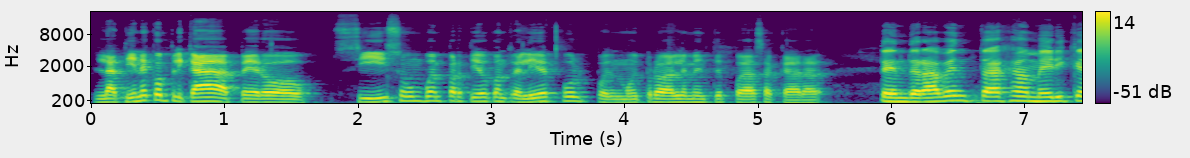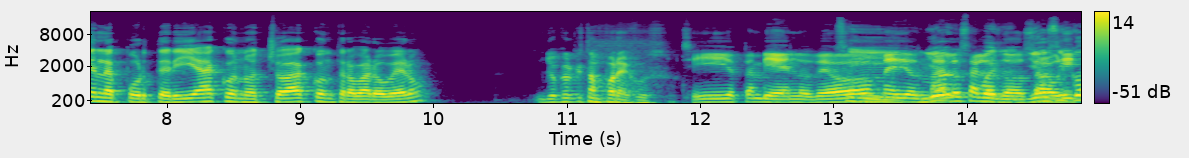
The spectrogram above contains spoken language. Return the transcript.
la tiene complicada, pero si hizo un buen partido contra el Liverpool, pues muy probablemente pueda sacar a... ¿Tendrá ventaja América en la portería con Ochoa contra Barovero? Yo creo que están parejos. Sí, yo también, los veo Sí, medios yo- malos a los bueno, dos Yo sí ahorita.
